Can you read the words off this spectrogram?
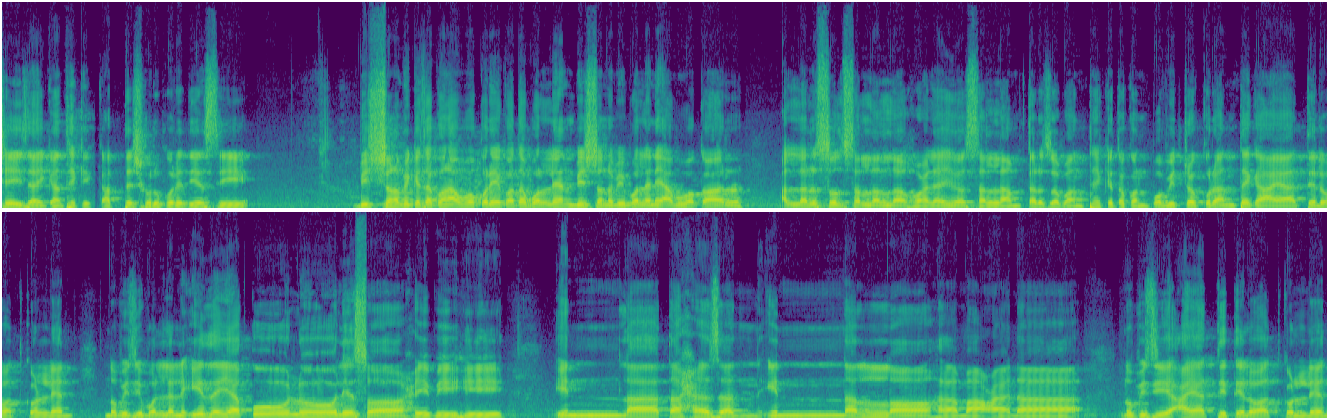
সেই জায়গা থেকে কাঁদতে শুরু করে দিয়েছি। বিশ্বনবীকে যখন আবু করে কথা বললেন, বিশ্বনবী বললেন আবু বকর আল্লাহ রসুল সাল্লাহ আলাইসাল্লাম তার জবান থেকে তখন পবিত্র কোরআন থেকে আয়াত তেলাওয়াত করলেন। নবীজি বললেন মা'ানা নবীজি আয়াতটি তেলাওয়াত করলেন।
